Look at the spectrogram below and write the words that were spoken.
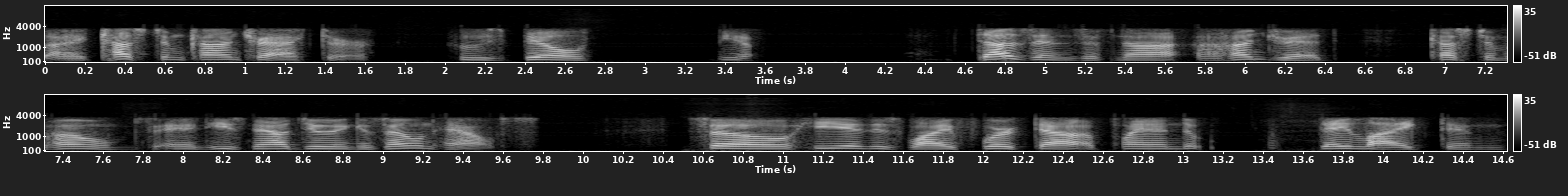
a custom contractor who's built, you know, dozens, if not a hundred, custom homes, and he's now doing his own house. So he and his wife worked out a plan that they liked, and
